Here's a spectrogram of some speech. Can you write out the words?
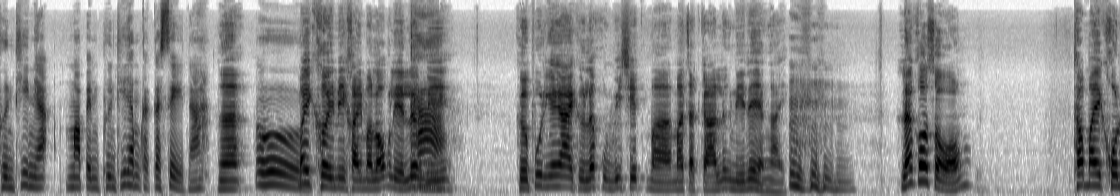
พื้นที่เนี้ยมาเป็นพื้นที่ทำการเกษตรนะนะฮะเออไม่เคยมีใครมาร้องเรียนเรื่องนี้ ค่ะคือพูดง่ายๆ คือแล้วคุณวิชิตมามาจัดการเรื่องนี้ได้ยังไงอืมแล้วก็สองทำไมคน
